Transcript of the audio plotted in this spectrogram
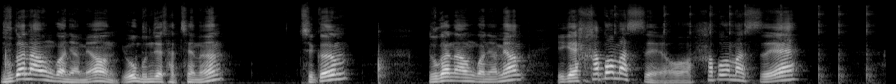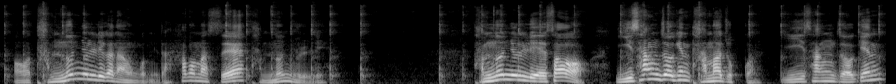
누가 나온 거냐면, 요 문제 자체는 지금 누가 나온 거냐면, 이게 하버마스예요. 하버마스의 어, 담론 윤리가 나온 겁니다. 하버마스의 담론 윤리. 담론 윤리에서 이상적인 담화 조건, 이상적인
